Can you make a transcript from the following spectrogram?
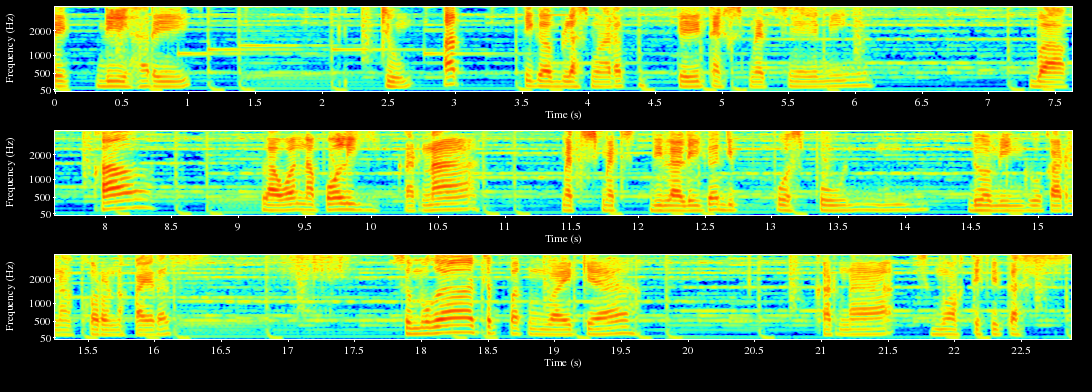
take di hari Jumat 13 Maret. Jadi next matchnya ini bakal lawan Napoli karena match-match di La Liga dipostpone dua minggu karena coronavirus semoga cepat membaik ya karena semua aktivitas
